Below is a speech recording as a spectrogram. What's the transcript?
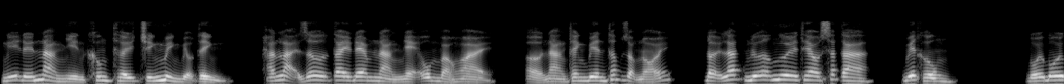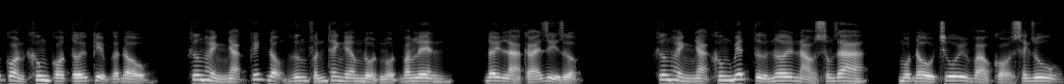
Nghĩ đến nàng nhìn không thấy chính mình biểu tình, hắn lại giơ tay đem nàng nhẹ ôm vào hoài, ở nàng thanh biên thấp giọng nói, đợi lát nữa ngươi theo sát ta, biết không? Bối bối còn không có tới kịp gật đầu, Khương Hành Nhạc kích động hưng phấn thanh âm đột ngột vang lên, đây là cái gì dược? Khương Hành Nhạc không biết từ nơi nào xông ra, một đầu chui vào cỏ xanh du.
